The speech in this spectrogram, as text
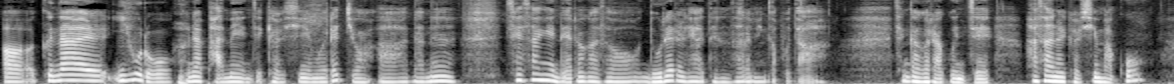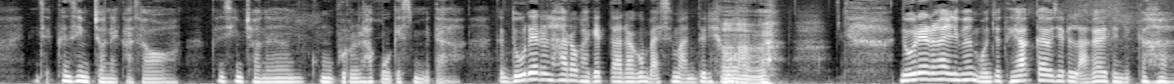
어 그날 이후로 그날 밤에 이제 결심을 했죠. 아 나는 세상에 내려가서 노래를 해야 되는 사람인가 보다 생각을 하고 이제 하산을 결심하고 이제 큰 스님전에 가서 큰 스님 저는 공부를 하고 오겠습니다. 그 노래를 하러 가겠다라고 말씀 안 드리고 아. 노래를 하려면 먼저 대학가요제를 나가야 되니까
